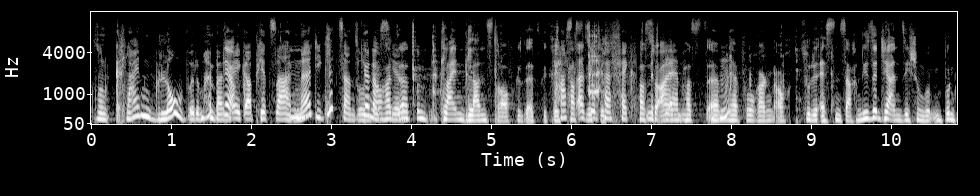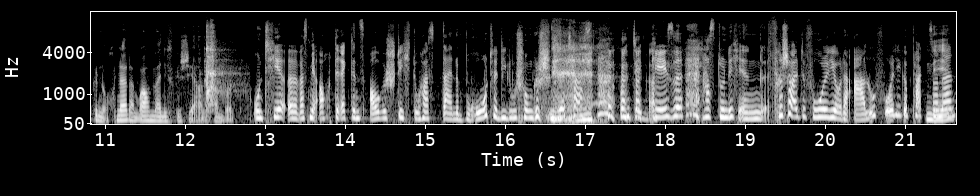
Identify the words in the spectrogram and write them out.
so einen kleinen Glow, würde man beim ja. Make-up jetzt sagen. Ne? Die glitzern so genau, ein bisschen. Genau, hat, hat so einen kleinen Glanz draufgesetzt gekriegt. Passt, passt also wirklich, perfekt passt mit zu allem, passt ähm, mhm. hervorragend auch zu den Essenssachen. Die sind ja an sich schon bunt genug. Ne? Dann brauchen wir nicht das Geschirr auch bunt. Und hier, äh, was mir auch direkt ins Auge sticht, du hast deine Brote, die du schon geschmiert hast und den Käse hast du nicht in Frischhaltefolie oder Alufolie gepackt, nee, sondern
